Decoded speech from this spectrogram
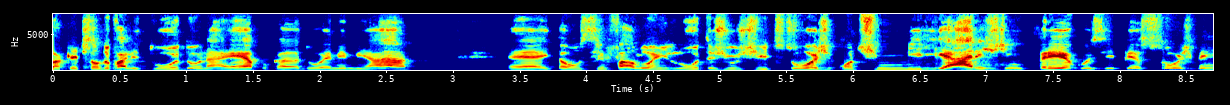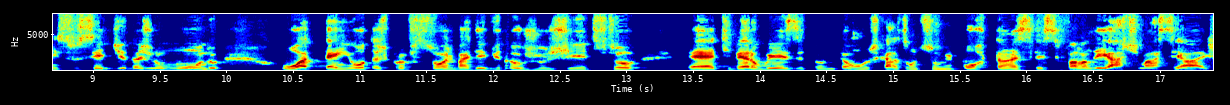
A questão do Vale Tudo, na época do MMA, é, então, se falou em luta, jiu-jitsu hoje, quantos milhares de empregos e pessoas bem-sucedidas no mundo, ou até em outras profissões, mas devido ao jiu-jitsu, é, tiveram êxito. Então, os caras são de suma importância se falando em artes marciais.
